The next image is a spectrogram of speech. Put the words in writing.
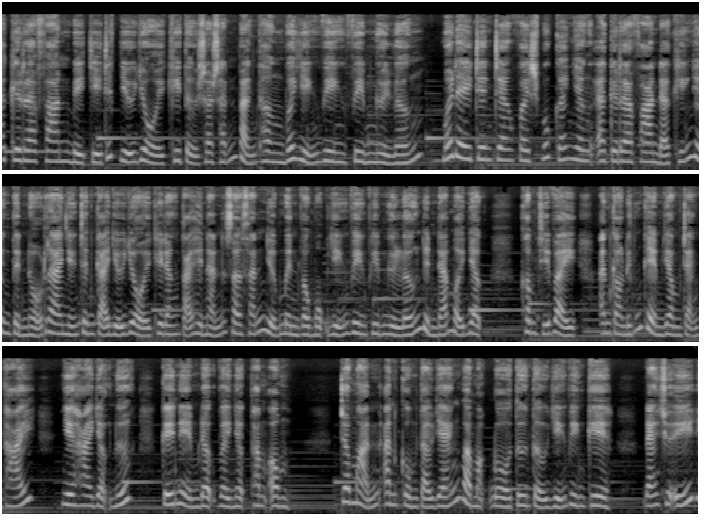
Akira Fan bị chỉ trích dữ dội khi tự so sánh bản thân với diễn viên phim người lớn. Mới đây trên trang Facebook cá nhân, Akira Fan đã khiến dân tình nổ ra những tranh cãi dữ dội khi đăng tải hình ảnh so sánh giữa mình và một diễn viên phim người lớn đình đám ở Nhật. Không chỉ vậy, anh còn đính kèm dòng trạng thái như hai giọt nước, kỷ niệm đợt về Nhật thăm ông. Trong ảnh, anh cùng tạo dáng và mặc đồ tương tự diễn viên kia. Đáng chú ý,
